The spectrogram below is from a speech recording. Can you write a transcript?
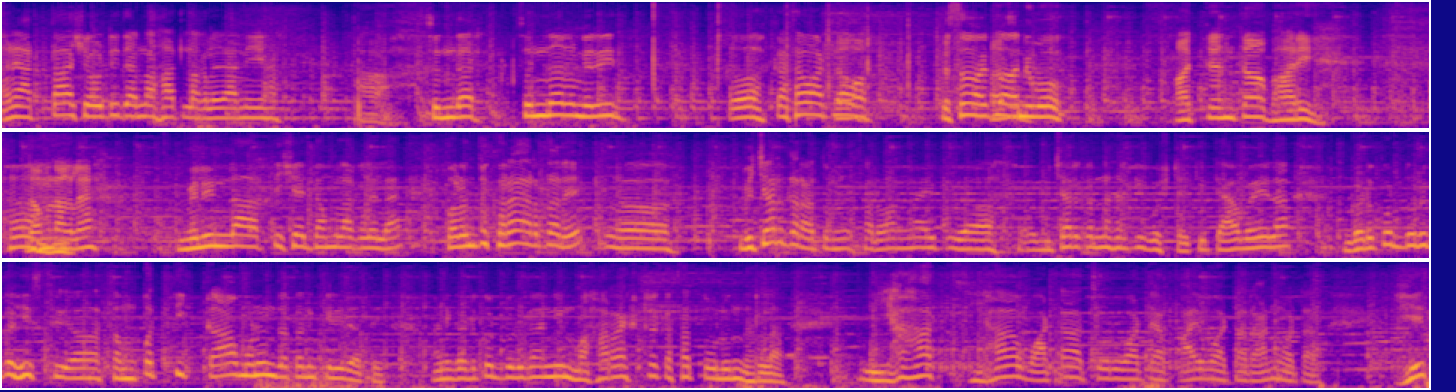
आणि आत्ता शेवटी त्यांना हात लागलेला आणि सुंदर सुंदर मिलिंद. कसा वाटला? कसा वाटला अनुभव? अत्यंत भारी. दम लागलाय? मिलिंदला अतिशय दम लागलेला आहे. परंतु खऱ्या अर्थाने विचार करा तुम्ही सर्वांना एक विचार करण्यासारखी गोष्ट आहे की त्यावेळेला गडकोट दुर्ग ही संपत्ती का म्हणून जतन केली जाते? आणि गडकोट दुर्गांनी महाराष्ट्र कसा तोलून धरला? ह्या ह्या वाटा चोरवाट्या पायवाटा रानवाटा हेच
